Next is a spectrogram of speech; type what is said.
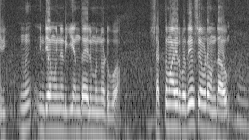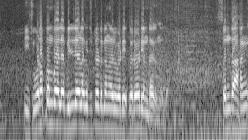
ഇന്ന് ഇന്ത്യ മുന്നണിക്ക് എന്തായാലും മുന്നോട്ട് പോവാം. ശക്തമായൊരു പ്രതിപക്ഷം ഇവിടെ ഉണ്ടാവും. ഈ ചൂടപ്പം പോലെ ബില്ലുകളൊക്കെ ചുറ്റെടുക്കുന്ന ഒരു പരി- പരിപാടി ഉണ്ടായിരുന്നില്ല. സ്വന്തം അഹങ്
